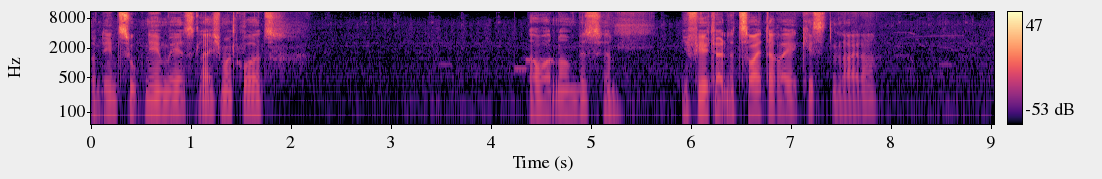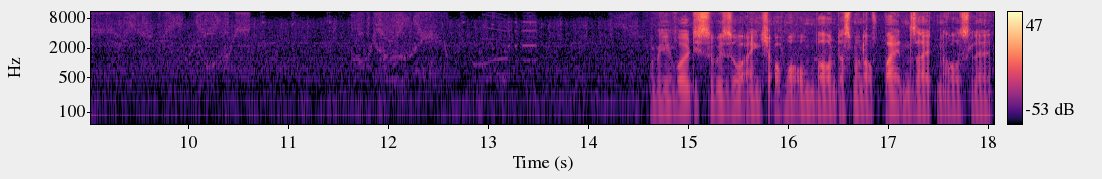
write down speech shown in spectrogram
So, den Zug nehmen wir jetzt gleich mal kurz. Dauert noch ein bisschen. Hier fehlt halt eine zweite Reihe Kisten leider. Aber hier wollte ich sowieso eigentlich auch mal umbauen, dass man auf beiden Seiten auslädt.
